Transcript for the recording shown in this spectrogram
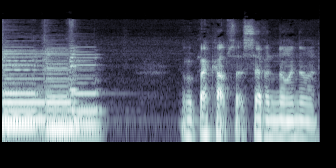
And we're back up to that seven nine nine.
